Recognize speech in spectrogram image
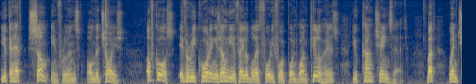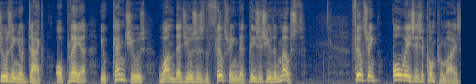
you can have some influence on the choice of course, if a recording is only available at 44.1 kHz you can't change that. But when choosing your DAC or player you can choose one that uses the filtering that pleases you the most. Filtering always is a compromise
